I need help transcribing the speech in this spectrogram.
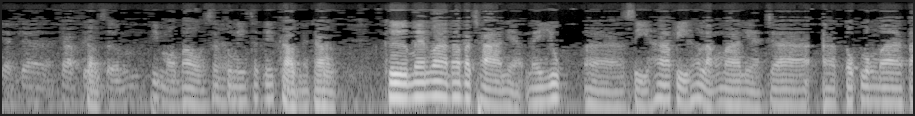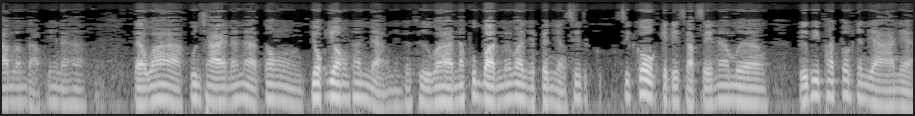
อยากจะกราบเรียนเสริมที่หมอเบาสักตรงนี้สักนิดครับนะครับครับ คือแม้ว่าราชประชาเนี่ยในยุคสี่ห้าปีข้างหลังมาเนี่ยจะอ่าตกลงมาตามลำดับเนี่ยนะฮะแต่ว่าคุณชายนั้นนะต้องยกย่องท่านอย่างหนึ่งก็คือว่านักฟุตบอลไม่ว่าจะเป็นอย่างซิ ซิโก้เกียรติศักดิ์เสนาเมือง หรือพิพัฒน์ต้นกัญญาเนี่ย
